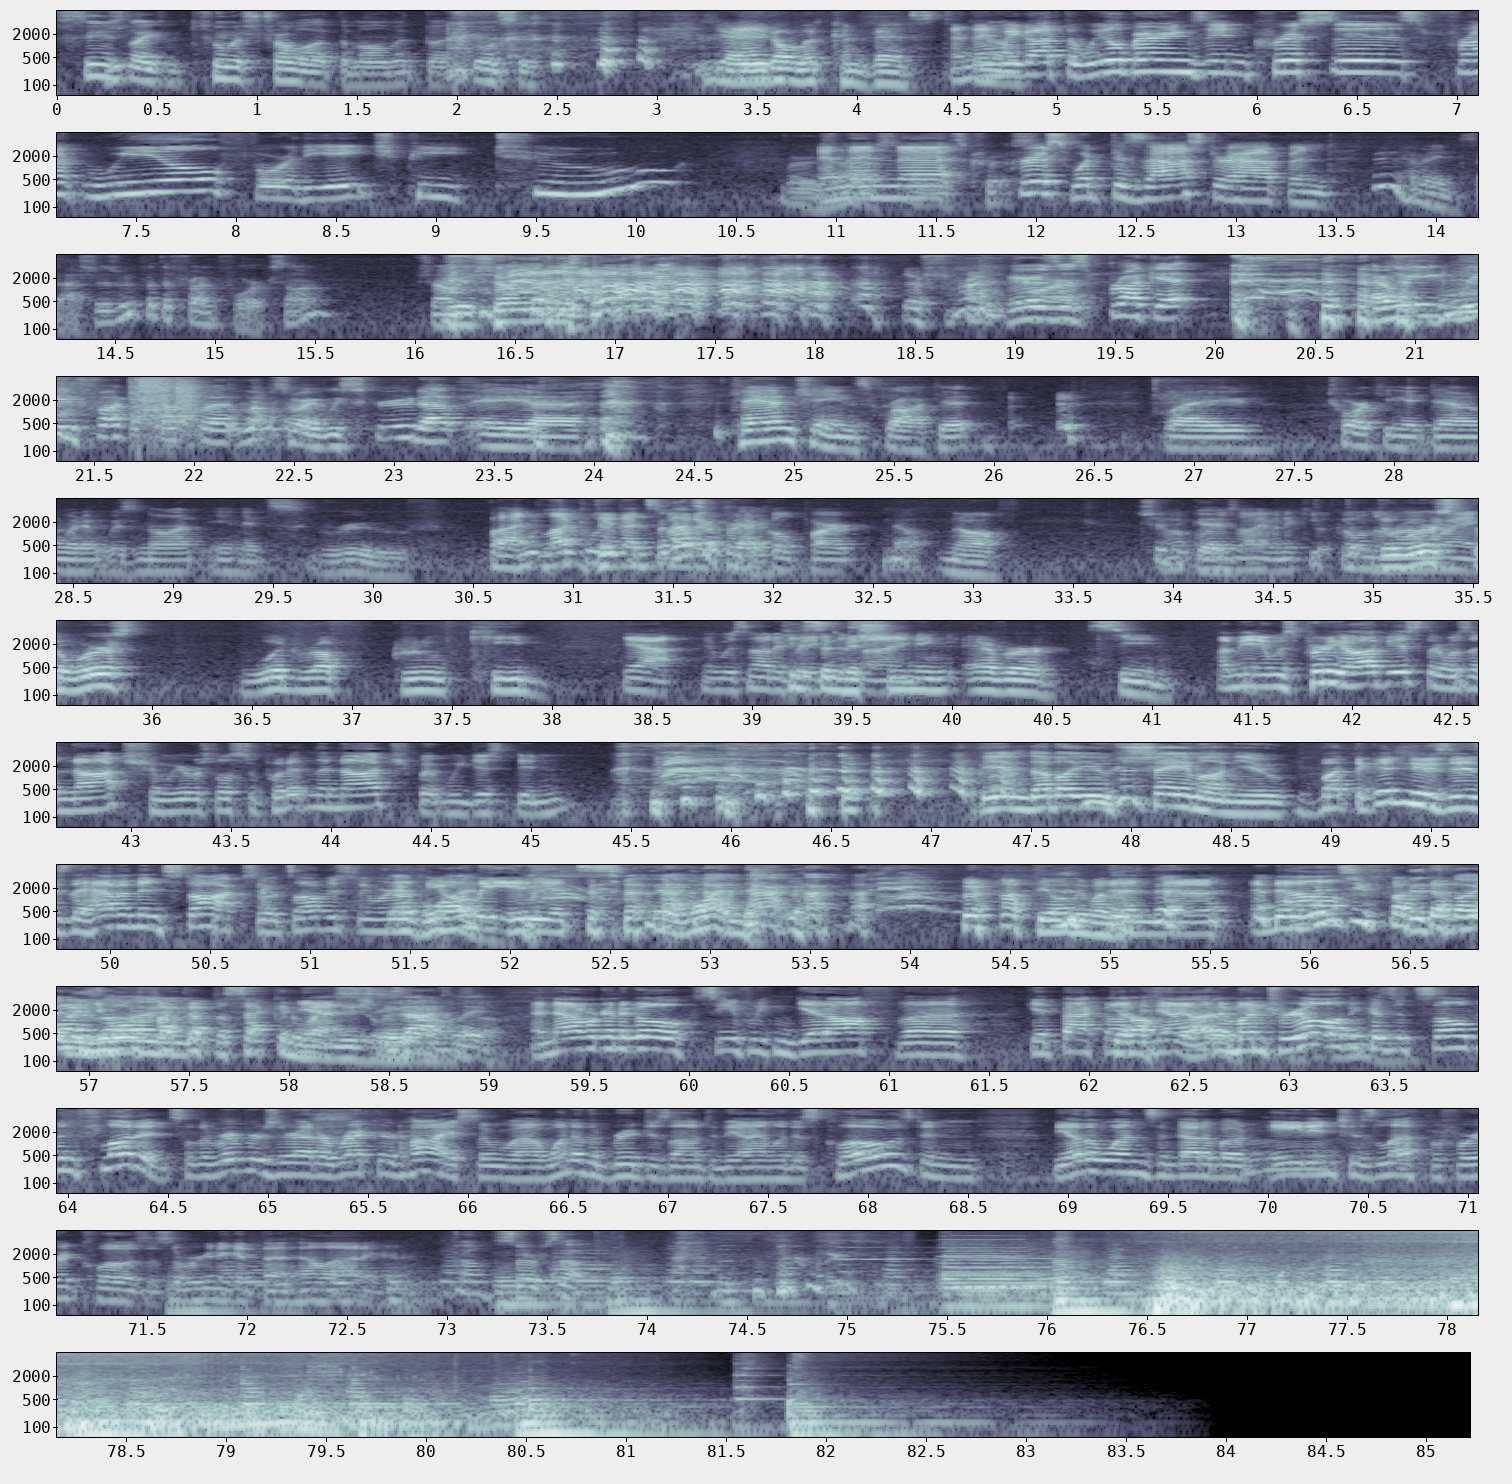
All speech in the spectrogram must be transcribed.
Seems like too much trouble at the moment, but we'll see. Yeah, you don't look convinced. And then No. we got the wheel bearings in Chris's front wheel for the HP2. Where's And then, uh, That's Chris. what disaster happened? We didn't have any disasters. We put the front forks on. Shall we show you this? The front Here's a sprocket. and we, we fucked up, uh, whoops, sorry, we screwed up a uh, cam chain sprocket by torquing it down when it was not in its groove. But luckily, that's But not that's a okay. critical part. No, No. should Oh, be where's good. Ivan? I keep going the, The wrong worst, way. the worst wood rough groove keyed Yeah, it was not a piece great of design. machining ever seen. I mean, it was pretty obvious there was a notch, and we were supposed to put it in the notch, but we just didn't. BMW, shame on you. But the good news is they have them in stock, so it's obviously we're not the won. only idiots. One. We're not the only one. and uh, and Well, now once you fuck It's up by one, you won't fuck up the second Yes, one usually. exactly. and now we're gonna go see if we can get off, uh, get back onto off the the island of. Montreal because it's all been flooded. So the rivers are at a record high. So uh, one of the bridges onto the island is closed, and the other ones have got about eight inches left before it closes. So we're gonna get the hell out of here. Oh, surf's up.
